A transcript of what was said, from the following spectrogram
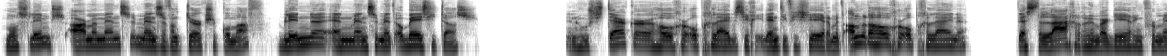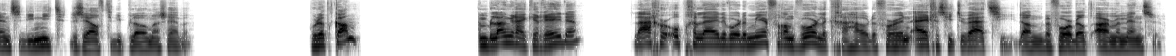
Moslims, arme mensen, mensen van Turkse komaf, blinden en mensen met obesitas. En hoe sterker hoger opgeleiden zich identificeren met andere hoger opgeleiden, des te lager hun waardering voor mensen die niet dezelfde diploma's hebben. Hoe dat kan? Een belangrijke reden: lager opgeleiden worden meer verantwoordelijk gehouden voor hun eigen situatie dan bijvoorbeeld arme mensen.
